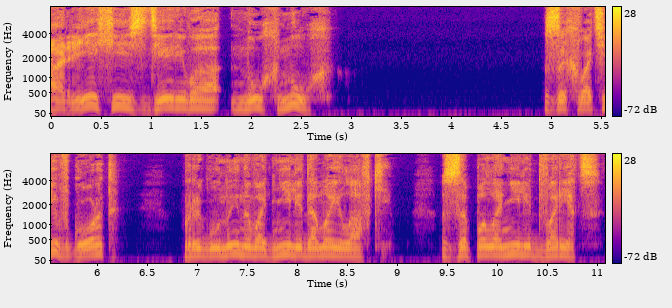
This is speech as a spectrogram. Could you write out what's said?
Орехи с дерева нух-нух. Захватив город, прыгуны наводнили дома и лавки, заполонили дворец.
